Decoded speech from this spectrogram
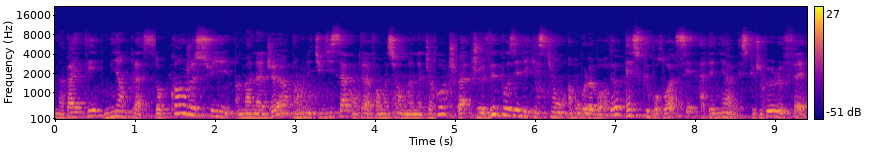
n'a pas été mis en place. Donc quand je suis un manager, on étudie ça quand on fait la formation en manager coach, bah, je vais poser des questions à mon collaborateur. Est-ce que pour toi c'est atteignable? Est-ce que tu peux le faire?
